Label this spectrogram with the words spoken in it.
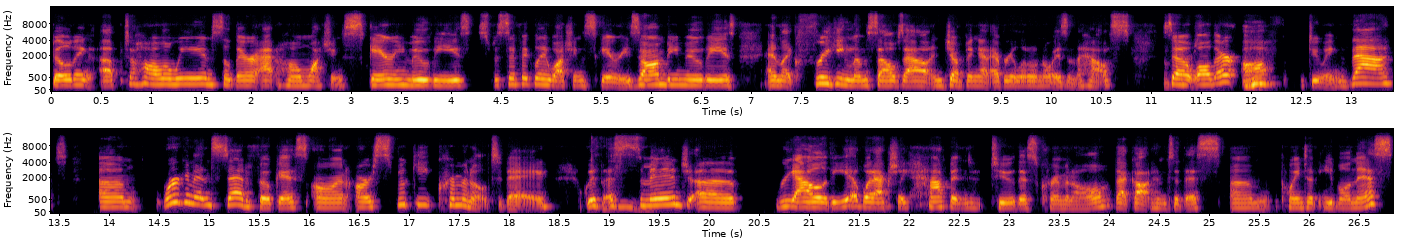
building up to halloween so they're at home watching scary movies specifically watching scary zombie movies and like freaking themselves out and jumping at every little noise in the house so while they're mm-hmm. off doing that um, we're going to instead focus on our spooky criminal today with a mm. smidge of reality of what actually happened to this criminal that got him to this um, point of evilness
